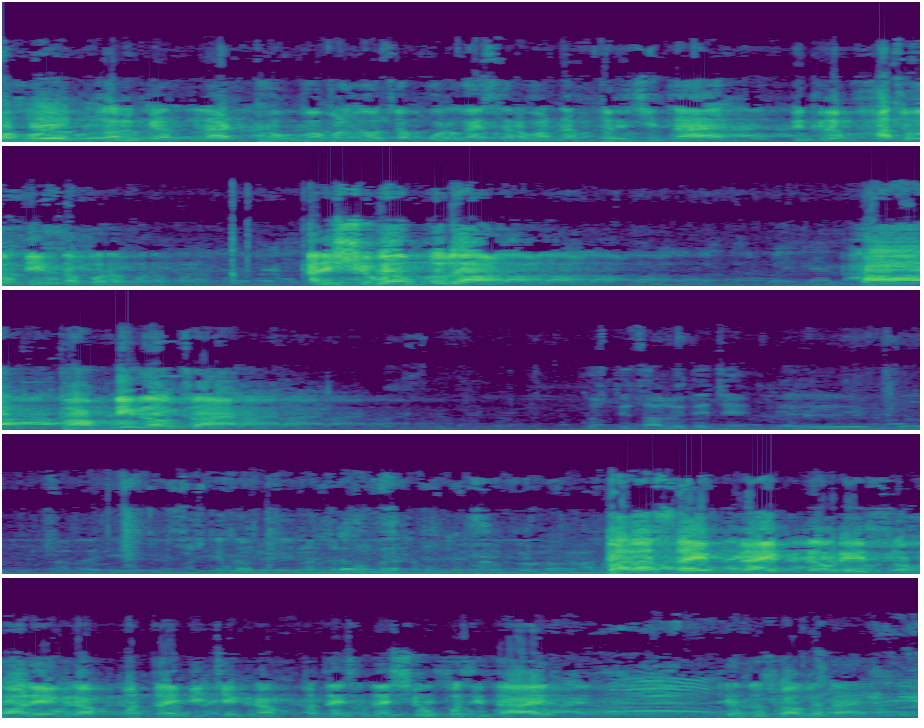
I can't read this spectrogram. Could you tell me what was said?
महोद तालुक्यातला ठोक बापळगावचा पोरगा आहे, सर्वांना परिचित आहे. विक्रम हाच वरती एकदा परत. आणि शुभम दुधा हा बामणी गावचा आहे. बाळासाहेब नाईक नवरे सोहाळे ग्रामपंचायतीचे ग्रामपंचायत सदस्य उपस्थित आहेत. त्याचं स्वागत आहे.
